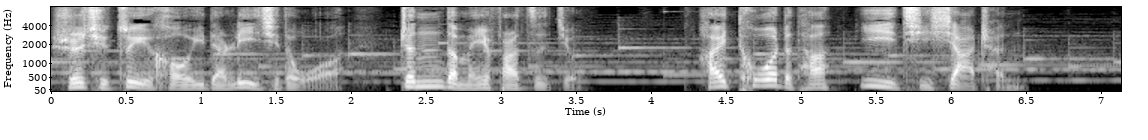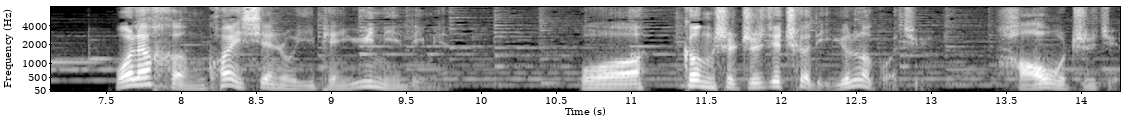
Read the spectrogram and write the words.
失去最后一点力气的我，真的没法自救，还拖着他一起下沉。我俩很快陷入一片淤泥里面，我更是直接彻底晕了过去，毫无知觉。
